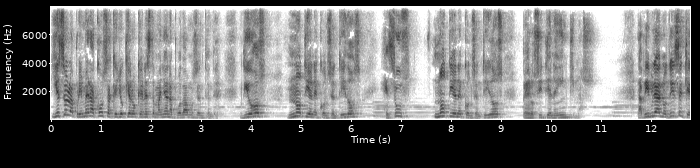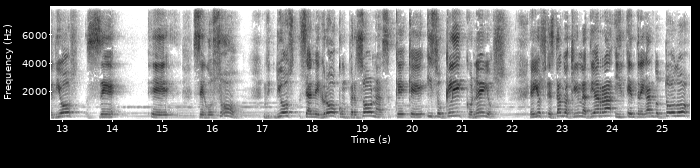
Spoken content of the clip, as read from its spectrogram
Y eso es la primera cosa que yo quiero que en esta mañana podamos entender. Dios no tiene consentidos, Jesús no tiene consentidos, pero sí tiene íntimos. La Biblia nos dice que Dios se, eh, se gozó. Dios se alegró con personas que, que hizo clic con ellos. Ellos estando aquí en la tierra y entregando todo,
